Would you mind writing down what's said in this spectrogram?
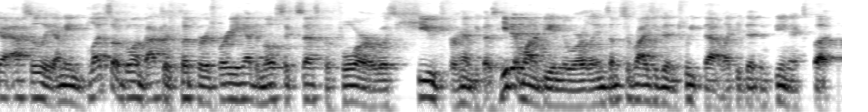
Yeah, absolutely. I mean, Bledsoe going back to the Clippers, where he had the most success before, was huge for him because he didn't want to be in New Orleans. I'm surprised he didn't tweet that like he did in Phoenix. But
